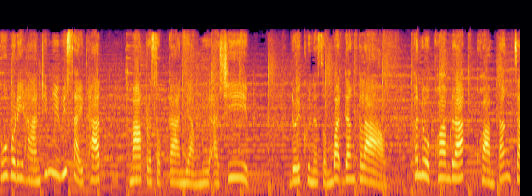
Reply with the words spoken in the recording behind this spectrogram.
ผู้บริหารที่มีวิสัยทัศน์ มากประสบการณ์อย่างมืออาชีพ โดยคุณสมบัติดังกล่าว ผนวกความรัก ความตั้งใจ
